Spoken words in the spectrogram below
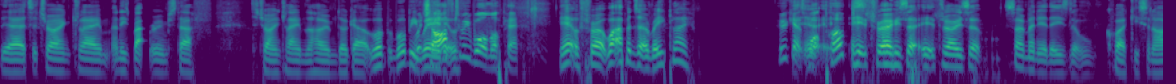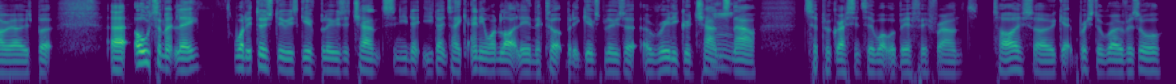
Yeah, to try and claim, and his backroom staff to try and claim the home dugout. Will, will be Which weird. half It'll- do we warm up in? yeah, it'll throw. it. What happens at a replay? Who gets it, what pubs? It throws up, it throws up so many of these little quirky scenarios, but uh, ultimately, what it does do is give Blues a chance, and you don't you don't take anyone lightly in the club, but it gives Blues a, a really good chance Mm. now to progress into what would be a fifth round tie. So get Bristol Rovers or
